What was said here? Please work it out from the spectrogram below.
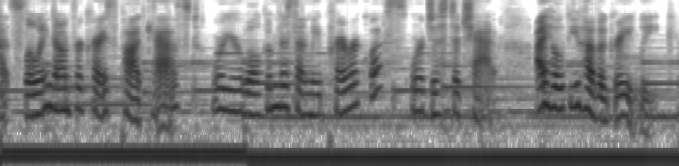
at Slowing Down for Christ Podcast, where you're welcome to send me prayer requests or just a chat. I hope you have a great week.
